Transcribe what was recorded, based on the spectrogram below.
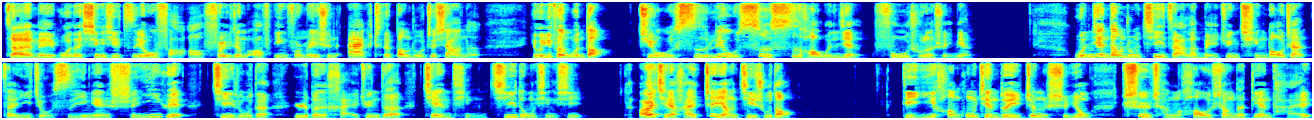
在美国的信息自由法啊 （Freedom of Information Act） 的帮助之下呢，有一份文档九四六四四号文件浮出了水面。文件当中记载了美军情报站在一九四一年十一月记录的日本海军的舰艇机动信息，而且还这样记述到。第一航空舰队正使用赤城号上的电台。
